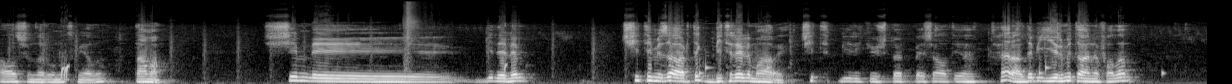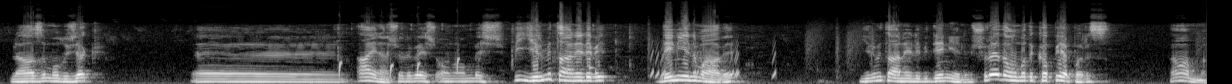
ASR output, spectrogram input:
Al şunları unutmayalım. Tamam. Şimdi gidelim. Çitimizi artık bitirelim abi. Çit 1, 2, 3, 4, 5, 6, 7. Herhalde bir 20 tane falan lazım olacak. Ee, aynen şöyle 5, 10, 15. Bir 20 taneyle bir deneyelim abi. 20 taneyle bir deneyelim. Şuraya da olmadı kapı yaparız. Tamam mı?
